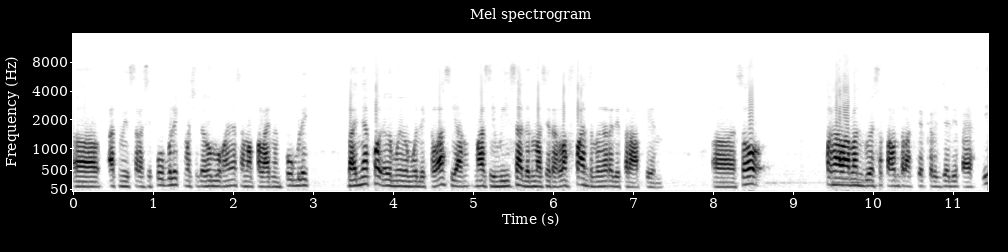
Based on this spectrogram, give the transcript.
uh, administrasi publik, masih ada hubungannya sama pelayanan publik, banyak kok ilmu-ilmu di kelas yang masih bisa dan masih relevan sebenarnya diterapin. Uh, so pengalaman gue setahun terakhir kerja di PSI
